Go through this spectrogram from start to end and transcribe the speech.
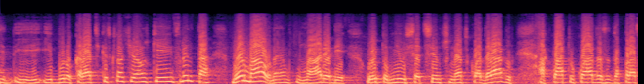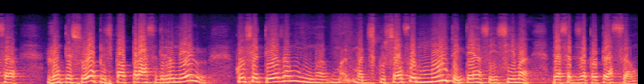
e, e, e, burocráticas que nós tivemos que enfrentar. Normal, né? uma área de 8.700 metros quadrados, a quatro quadras da Praça João Pessoa, a principal praça de Rio Negro, com certeza uma, uma, uma discussão foi muito intensa em cima dessa desapropriação.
